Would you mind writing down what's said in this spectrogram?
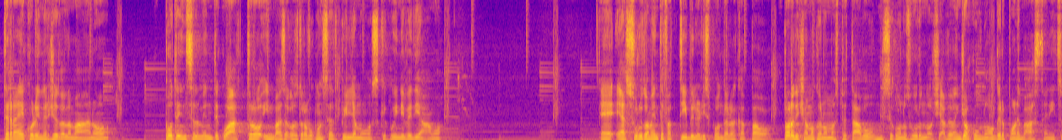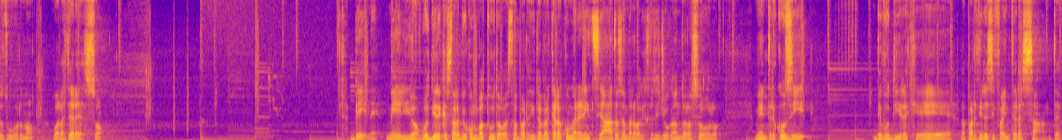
tre con l'energia dalla mano, potenzialmente quattro in base a cosa trovo con set piglia mosche, quindi vediamo. È, è, assolutamente fattibile rispondere al KO, però diciamo che non mi aspettavo un secondo turno, cioè aveva in gioco un Ogrepone e basta, inizio turno, guardate adesso. Bene, meglio, vuol dire che sarà più combattuta questa partita, perché da come era iniziata sembrava che stessi giocando da solo, mentre così devo dire che la partita si fa interessante.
